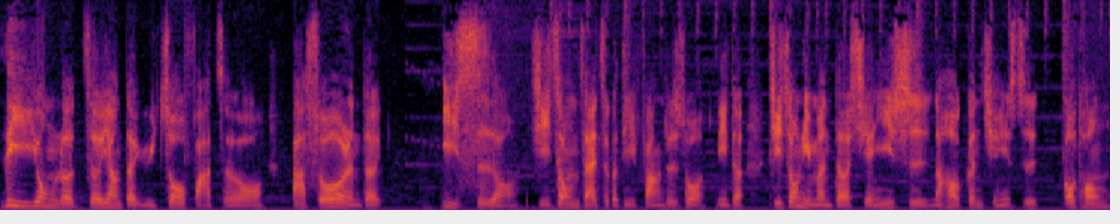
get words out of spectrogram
利用了这样的宇宙法则哦，把所有人的。意识哦，集中在这个地方，就是说，你的集中你们的潜意识，然后跟潜意识沟通，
